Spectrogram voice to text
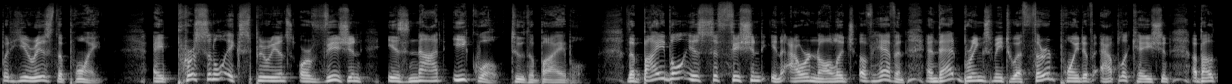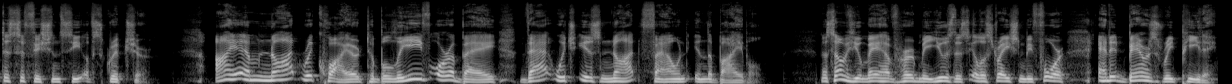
But here is the point a personal experience or vision is not equal to the Bible. The Bible is sufficient in our knowledge of heaven, and that brings me to a third point of application about the sufficiency of Scripture. I am not required to believe or obey that which is not found in the Bible. Now, some of you may have heard me use this illustration before, and it bears repeating.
